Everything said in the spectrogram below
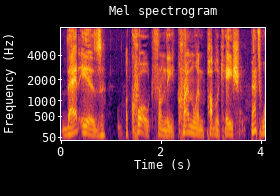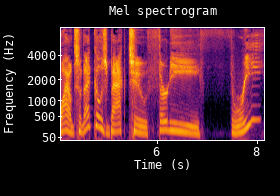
That is a quote from the Kremlin publication. That's wild. So that goes back to 33?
